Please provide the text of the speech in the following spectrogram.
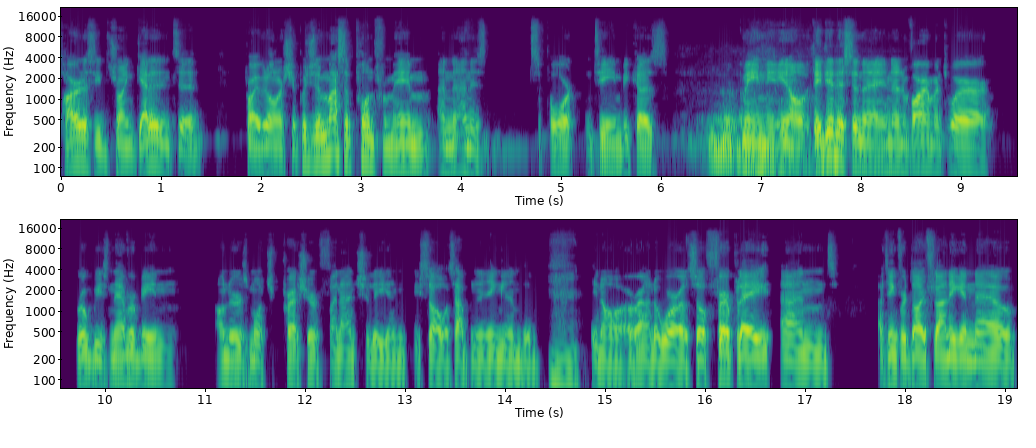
tirelessly to try and get it into private ownership, which is a massive punt from him and, and his support and team because, I mean, you know, they did this in, a, in an environment where rugby's never been under as much pressure financially, and you saw what's happened in England and mm. you know around the world. So fair play, and I think for Dai Flanagan now,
